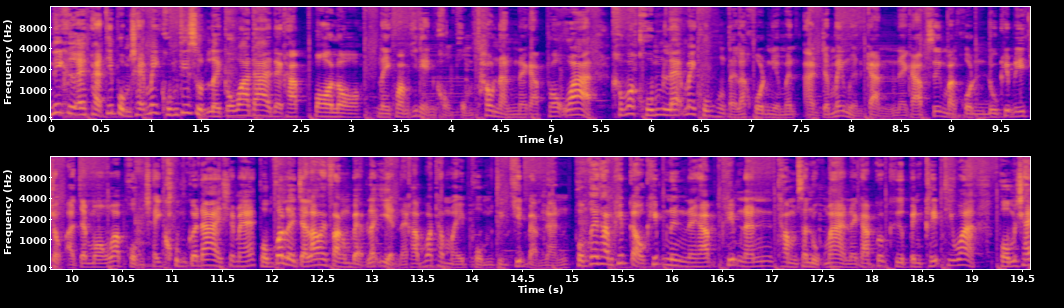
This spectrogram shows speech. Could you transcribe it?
นี่คือ iPad ที่ผมใช้ไม่คุ้มที่สุดเลยก็ว่าได้นะครับปอลอในความคิดเห็นของผมเท่านั้นนะครับ เพราะว่าคำว่าคุ้มและไม่คุ้มของแต่ละคนเนี่ยมันอาจจะไม่เหมือนกันนะครับ ซึ่งบางคนดูคลิปนี้จบอาจจะมองว่าผมใช้คุ้มก็ได้ใช่ไหมผมก็เลยจะเล่าให้ฟังแบบละเอียดนะครับว่าทำไมผมถึงคิดแบบนั้น ผมเคยทำคลิปเก่าคลิปหนึ่งนะครับคลิปนั้นทำสนุกมากนะครับก็คือเป็นคลิปที่ว่าผมใช้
